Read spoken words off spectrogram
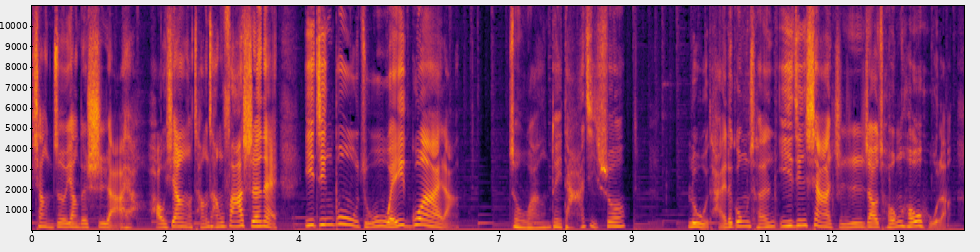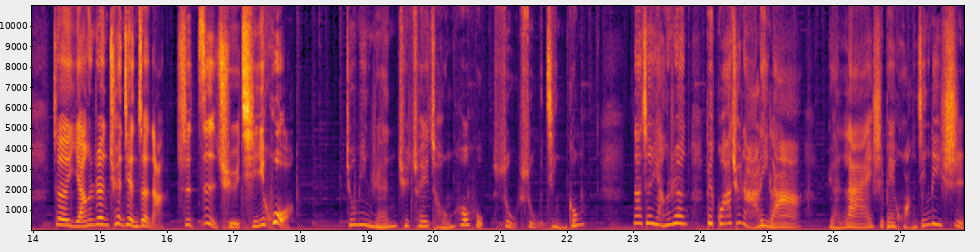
像这样的事啊，哎呀，好像常常发生。哎，已经不足为怪啦。”纣王对妲己说：“露台的功臣已经下旨召崇侯虎了。这杨任劝谏朕啊。”是自取其祸，就命人去催崇侯虎速速进宫。那这杨任被刮去哪里啦？原来是被黄金力士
